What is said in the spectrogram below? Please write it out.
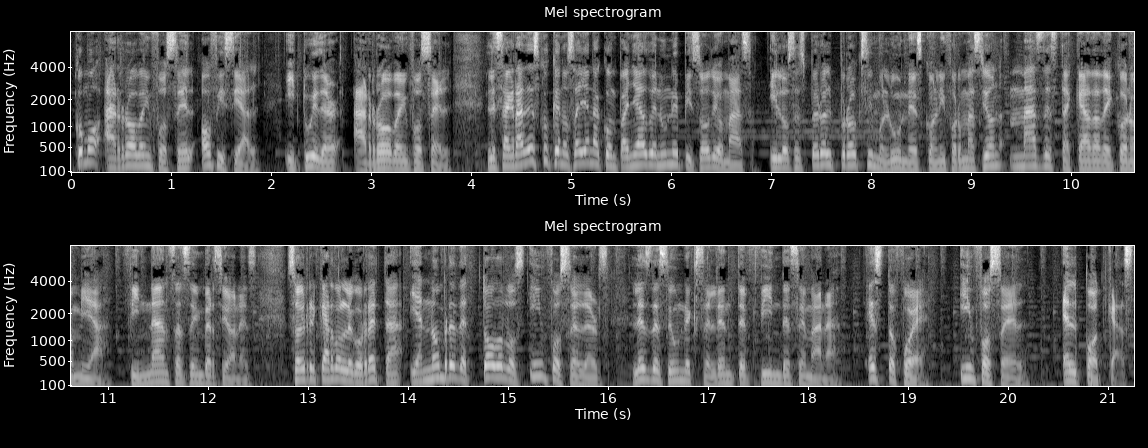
como arroba Infocel oficial y Twitter arroba Infocel. Les agradezco que nos hayan acompañado en un episodio más y los espero el próximo lunes con la información más destacada de economía, finanzas e inversiones. Soy Ricardo Legorreta y a nombre de todos los Infocellers les deseo un excelente fin de semana. Esto fue Infocel, el podcast.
